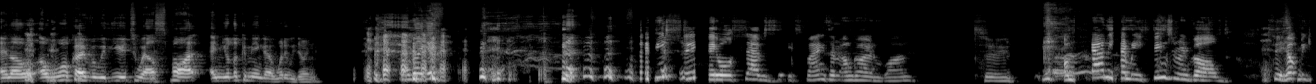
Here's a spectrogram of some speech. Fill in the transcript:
And I'll, I'll walk over with you to our spot, and you look at me and go, "What are we doing?" I'm like, If you see me while Sav's explaining something, I'm going one, two. I'm counting how many things are involved to help me get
